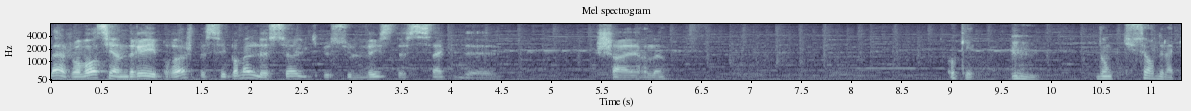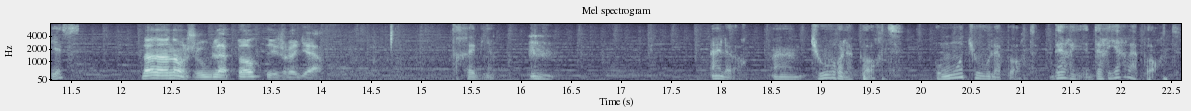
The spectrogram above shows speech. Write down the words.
Ben, je vais voir si André est proche, parce que c'est pas mal le seul qui peut soulever ce sac de chair là. Ok. Donc tu sors de la pièce. Non, non, non, j'ouvre la porte et je regarde. Très bien. Alors, euh, tu ouvres la porte. Au moment où tu ouvres la porte, derrière, derrière la porte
